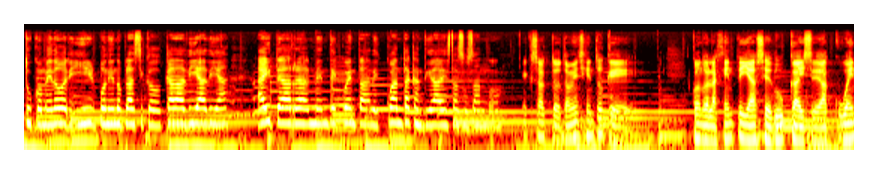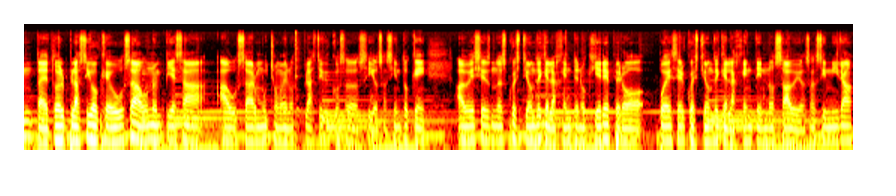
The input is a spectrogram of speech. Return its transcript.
tu comedor y ir poniendo plástico cada día a día, ahí te das realmente cuenta de cuánta cantidad estás usando. Exacto, también siento que cuando la gente ya se educa y se da cuenta de todo el plástico que usa, uno empieza a usar mucho menos plástico y cosas así. O sea, siento que a veces no es cuestión de que la gente no quiere, pero puede ser cuestión de que la gente no sabe. O sea, si mira,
